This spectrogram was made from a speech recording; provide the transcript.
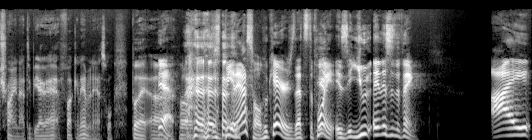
Trying not to be. I fucking am an asshole, but uh, yeah, well, just be an asshole. Who cares? That's the point. Is you and this is the thing. I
